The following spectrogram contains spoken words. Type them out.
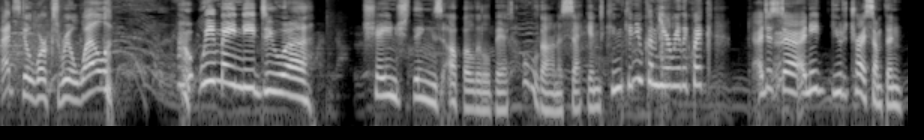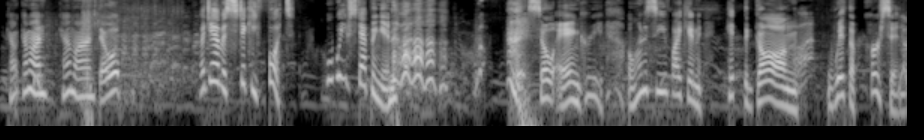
that still works real well. We may need to, uh, change things up a little bit. Hold on a second. Can, can you come here really quick? I just, uh, I need you to try something. Come, come on, come on. Oh, Why'd you have a sticky foot? What were you stepping in? so angry. I want to see if I can hit the gong with a person.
